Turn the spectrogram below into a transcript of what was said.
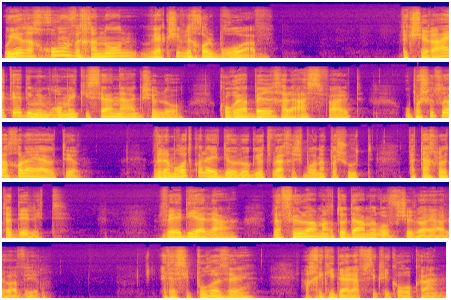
הוא יהיה רחום וחנון ויקשיב לכל ברואיו. וכשראה את אדי ממרומי כיסא הנהג שלו, קורע ברך על האספלט, הוא פשוט לא יכול היה יותר. ולמרות כל האידיאולוגיות והחשבון הפשוט, פתח לו את הדלת. ואדי עלה, ואפילו לא אמר תודה מרוב שלא היה לו אוויר. את הסיפור הזה, הכי כדאי להפסיק לקרוא כאן.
